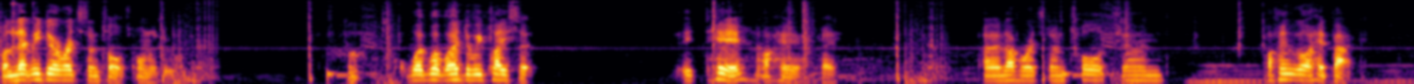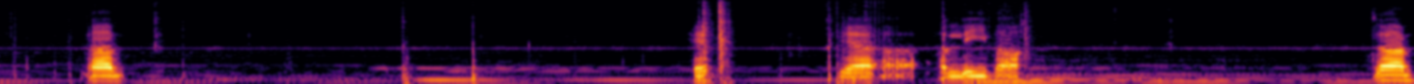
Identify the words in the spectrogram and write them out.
But let me do a redstone torch. I want to do one. Where, where, where do we place it? It here? Oh, here. Okay. And another redstone torch, and I think we gotta head back. Um. Here. Yeah. Uh, a lever. Um.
